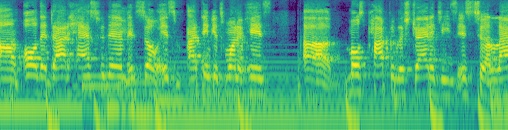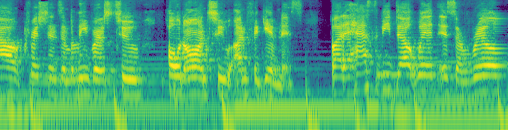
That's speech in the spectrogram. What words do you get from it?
um, all that God has for them. And so it's, I think it's one of his uh, most popular strategies is to allow Christians and believers to hold on to unforgiveness. But it has to be dealt with. It's a real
